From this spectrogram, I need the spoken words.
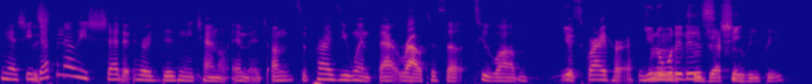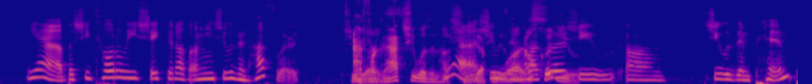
Yeah, she This- definitely shedded her Disney Channel image. I'm surprised you went that route to su- to um You- describe her. You know what it is? Jackson She, VP. Yeah, but she totally shaked it off. I mean, she was in Hustlers. She I was. forgot she was in Hustle. yeah, she definitely was in was. How could Hustlers. you? She um she was in Pimp.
